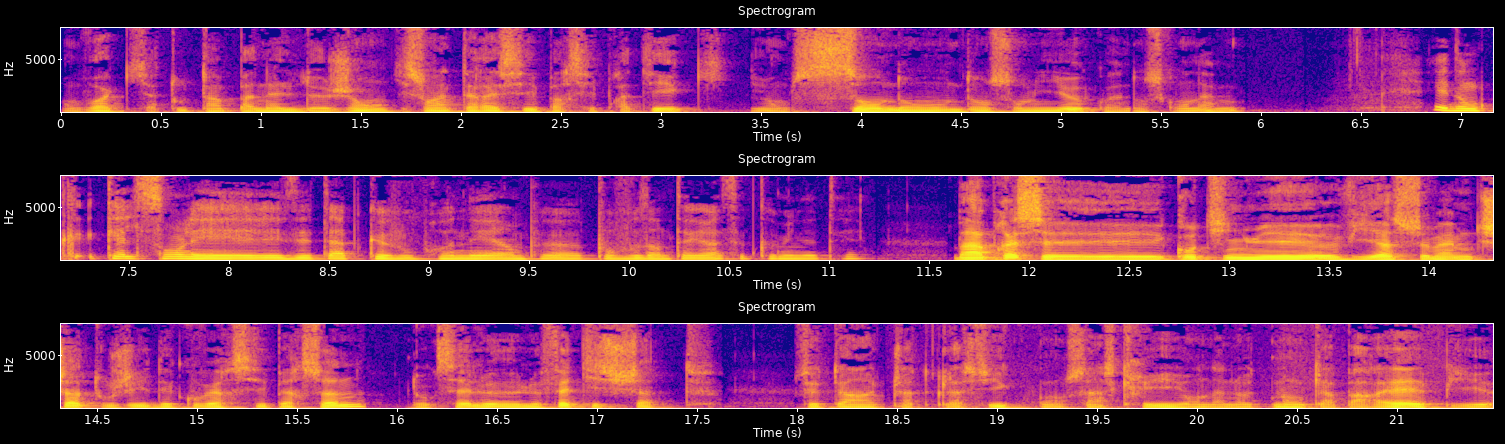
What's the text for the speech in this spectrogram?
On voit qu'il y a tout un panel de gens qui sont intéressés par ces pratiques, et on le sent dans, son milieu, quoi, dans ce qu'on aime. Et donc, quelles sont les, étapes que vous prenez un peu pour vous intégrer à cette communauté? Bah Après, c'est continuer euh, via ce même chat où j'ai découvert ces personnes. Donc, c'est le, le Fetish Chat. C'est un chat classique où on s'inscrit, on a notre nom qui apparaît, et puis euh,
